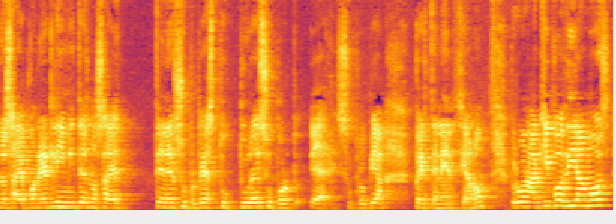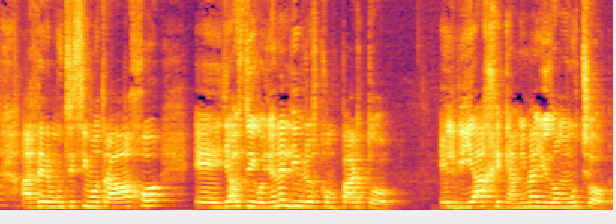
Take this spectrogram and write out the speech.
no sabe poner límites, no sabe tener su propia estructura y su, eh, su, propia pertenencia, ¿no? Pero bueno, aquí podíamos hacer muchísimo trabajo. Eh, ya os digo, yo en el libro os comparto el viaje que a mí me ayudó mucho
